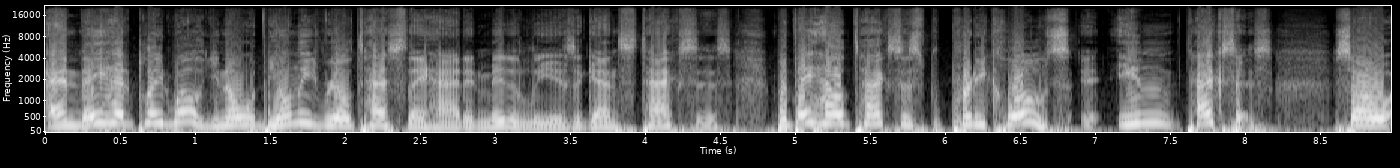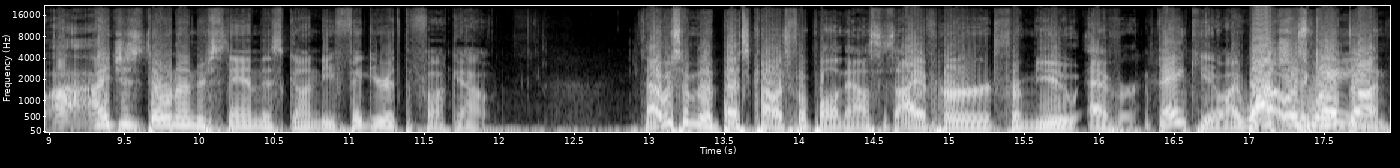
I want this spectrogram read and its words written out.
And they had played well. You know, the only real test they had, admittedly, is against Texas, but they held Texas pretty close in Texas. So I, I just don't understand this Gundy. Figure it the fuck out. That was some of the best college football analysis I have heard from you ever. Thank you. I That watched was the well game. done.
